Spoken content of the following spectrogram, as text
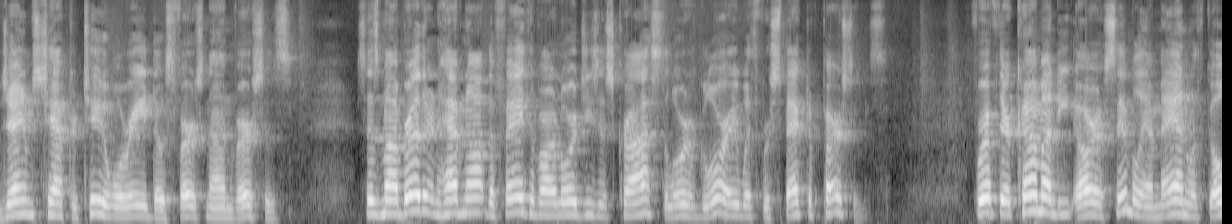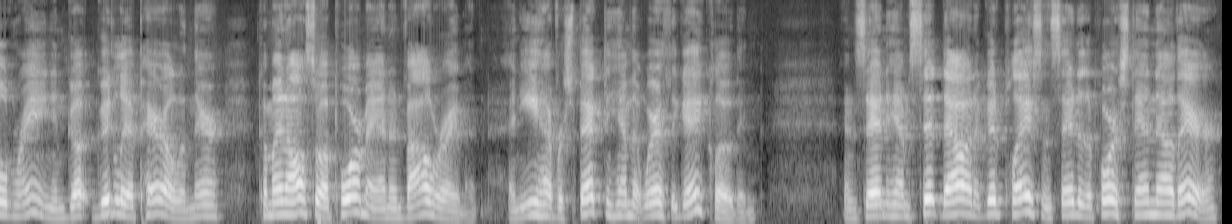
James chapter 2, we'll read those first nine verses. It says, My brethren, have not the faith of our Lord Jesus Christ, the Lord of glory, with respect of persons. For if there come unto our assembly a man with gold ring and goodly apparel, and there come in also a poor man in vile raiment, and ye have respect to him that weareth the gay clothing, and say unto him, Sit thou in a good place, and say to the poor, Stand thou there,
